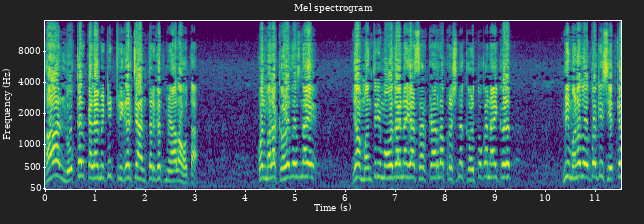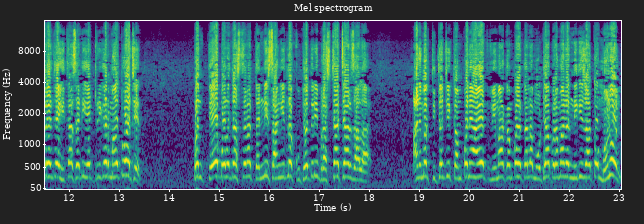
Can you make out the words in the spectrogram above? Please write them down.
हा लोकल कलॅमिटी ट्रिगरच्या अंतर्गत मिळाला होता. पण मला कळतच नाही या मंत्री महोदयांना या सरकारला प्रश्न कळतो का नाही कळत? मी म्हणत होतो की शेतकऱ्यांच्या हितासाठी हे ट्रिगर महत्त्वाचे आहेत. पण ते बोलत असताना त्यांनी सांगितलं कुठंतरी भ्रष्टाचार झाला. आणि मग तिथं जी कंपन्या आहेत विमा कंपन्या त्याला मोठ्या प्रमाणात निधी जातो म्हणून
